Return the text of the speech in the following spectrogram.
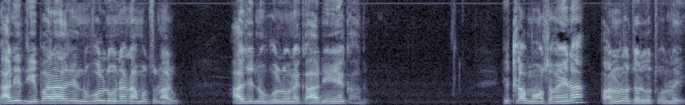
కానీ దీపారాధని నువ్వుల నూనె అని అమ్ముతున్నారు. అది నువ్వుల నూనె కానే కాదు. ఇట్లా మోసమైన పనులు జరుగుతున్నాయి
